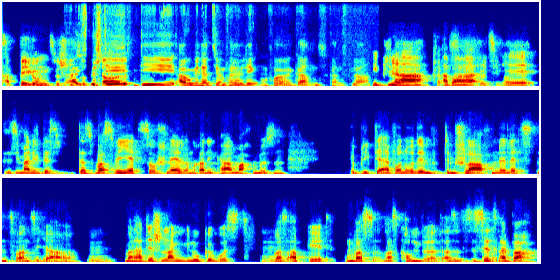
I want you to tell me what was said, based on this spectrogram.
Abwägung zwischen ja, ich verstehe die Argumentation von der Linken voll und ganz, ganz klar. Ja, klar, ja, klar aber äh, ich meine, das, das, was wir jetzt so schnell und radikal machen müssen, obliegt ja einfach nur dem, dem Schlafen der letzten 20 Jahre. Mhm. Man hat ja schon lange genug gewusst, mhm. was abgeht und was, was kommen wird. Also das ist jetzt einfach,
